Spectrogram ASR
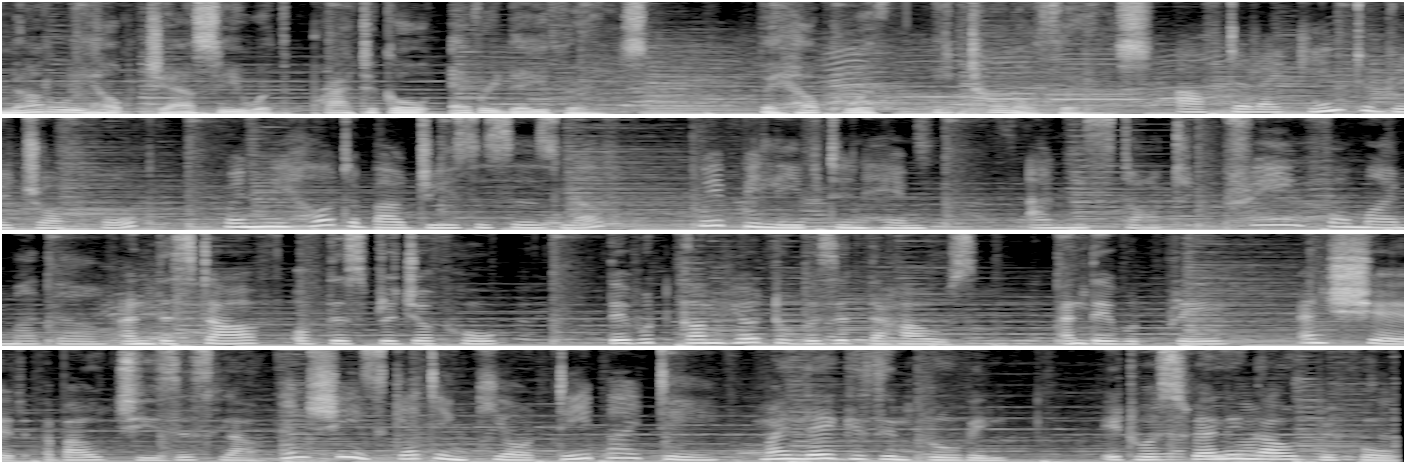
not only helped Jassi with practical, everyday things, they helped with eternal things. After I came to Bridge of Hope, when we heard about Jesus' love, we believed in him and we started praying for my mother. And the staff of this Bridge of Hope, they would come here to visit the house and they would pray and share about Jesus' love. And she is getting cured day by day. My leg is improving. It was swelling out before,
